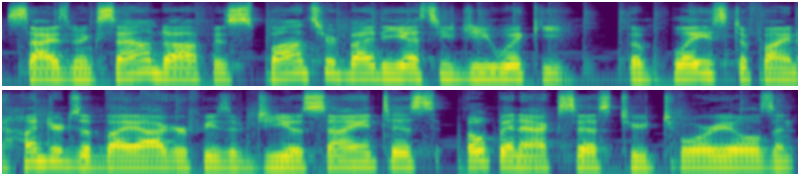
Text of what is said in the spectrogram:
Seismic Sound Off is sponsored by the SEG Wiki, the place to find hundreds of biographies of geoscientists, open access tutorials, and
